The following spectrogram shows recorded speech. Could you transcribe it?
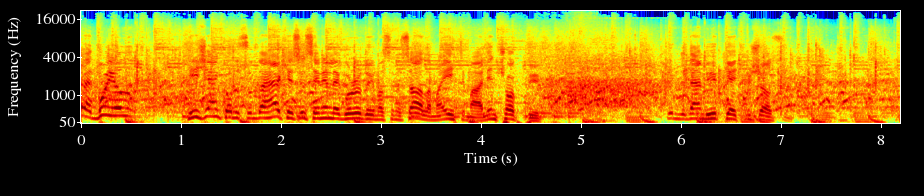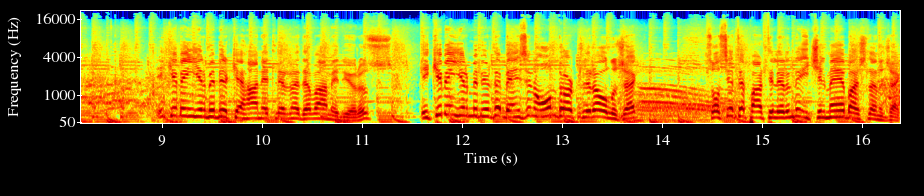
Evet bu yıl hijyen konusunda herkesin seninle gurur duymasını sağlama ihtimalin çok büyük. Şimdiden büyük geçmiş olsun. 2021 kehanetlerine devam ediyoruz. 2021'de benzin 14 lira olacak. Sosyete partilerinde içilmeye başlanacak.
